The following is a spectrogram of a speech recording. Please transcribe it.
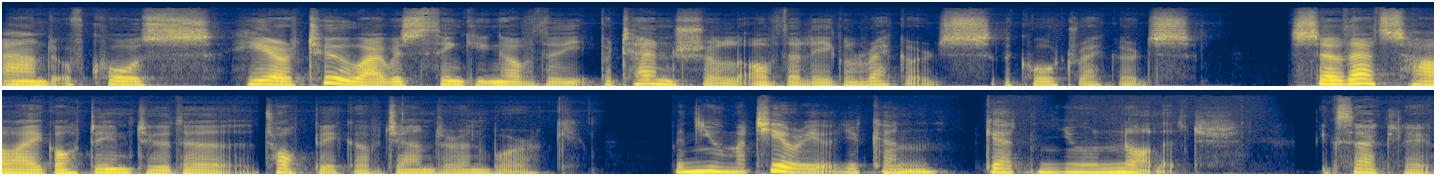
And of course, here too, I was thinking of the potential of the legal records, the court records. So that's how I got into the topic of gender and work. With new material, you can get new knowledge. Exactly.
